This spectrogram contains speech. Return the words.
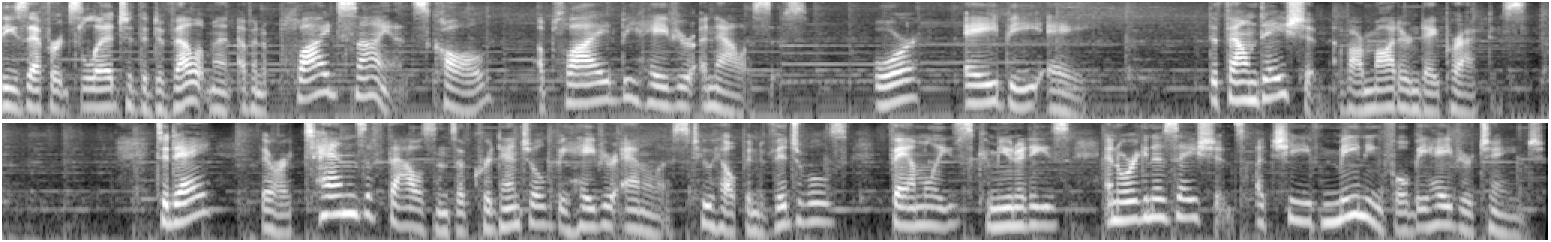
These efforts led to the development of an applied science called Applied Behavior Analysis, or ABA, the foundation of our modern day practice. Today, there are tens of thousands of credentialed behavior analysts who help individuals, families, communities, and organizations achieve meaningful behavior change.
